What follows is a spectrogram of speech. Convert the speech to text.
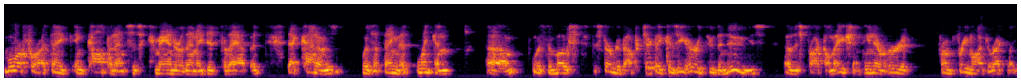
more for, I think, incompetence as commander than they did for that. But that kind of was a thing that Lincoln um, was the most disturbed about, particularly because he heard through the news of this proclamation. He never heard it from Fremont directly.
